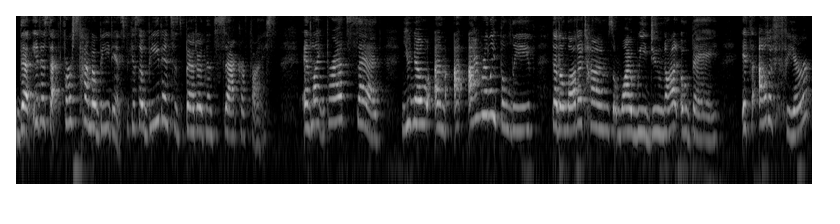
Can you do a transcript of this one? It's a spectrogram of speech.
That it is that first time obedience, because obedience is better than sacrifice. And like Brad said, you know, um, I, I really believe that a lot of times why we do not obey, it's out of fear.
